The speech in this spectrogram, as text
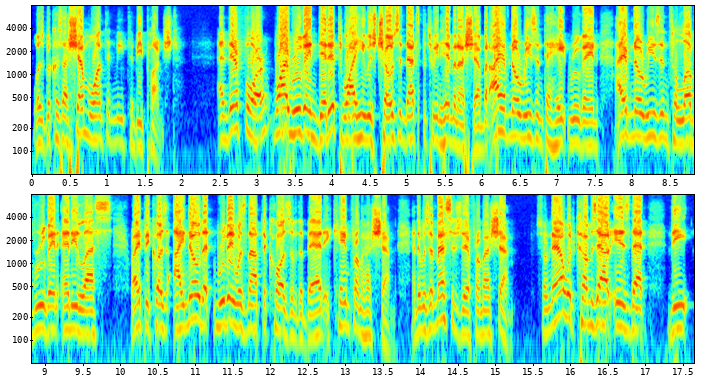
was because Hashem wanted me to be punched. And therefore, why Ruvain did it, why he was chosen, that's between him and Hashem. But I have no reason to hate Ruvain. I have no reason to love Ruvain any less, right? Because I know that Ruvain was not the cause of the bad. It came from Hashem. And there was a message there from Hashem. So now what comes out is that the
